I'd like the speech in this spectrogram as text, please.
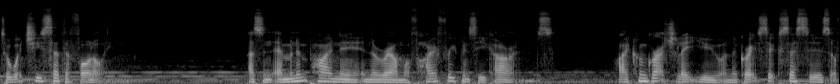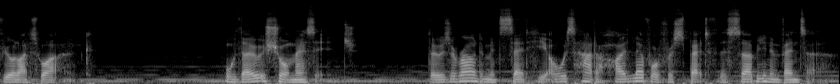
to which he said the following as an eminent pioneer in the realm of high frequency currents, I congratulate you on the great successes of your life's work. Although a short message, those around him had said he always had a high level of respect for the Serbian inventor.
